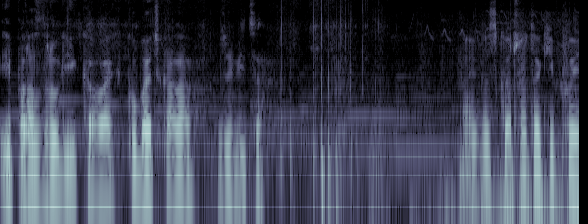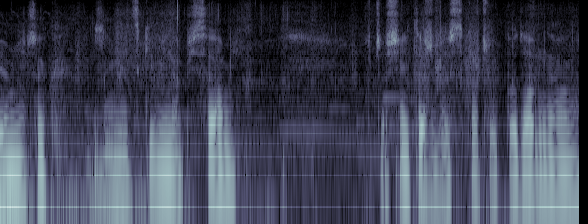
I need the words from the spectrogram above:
I po raz drugi kawałek kubeczka na żywicę. No i wyskoczył taki pojemniczek z niemieckimi napisami. Wcześniej też wyskoczył podobny, ale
